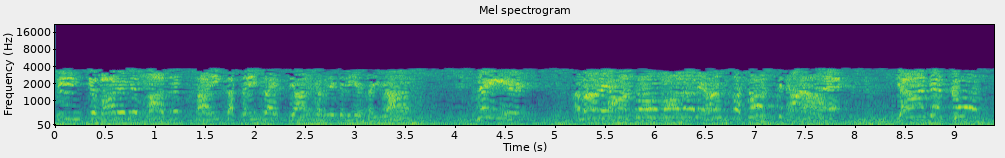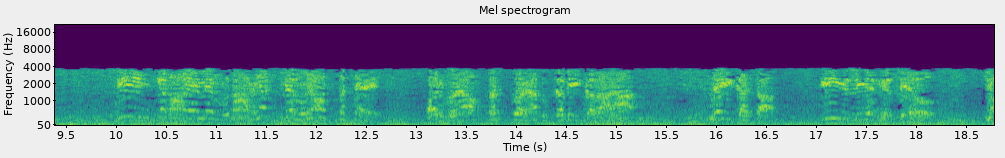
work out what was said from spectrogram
دین کے بارے میں معذرت ساری کا طریقہ اختیار کرنے کے لیے تیار نہیں ہے۔ ہمارے آسا والا نے ہم کو سوچ دکھایا ہے۔ یاد رکھو دین کے بارے میں مداحت سے منافقت ہے۔ اور منافقت کو رب کبھی گوارا نہیں کرتا۔ تیر لیے پھرتے ہو۔ جو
